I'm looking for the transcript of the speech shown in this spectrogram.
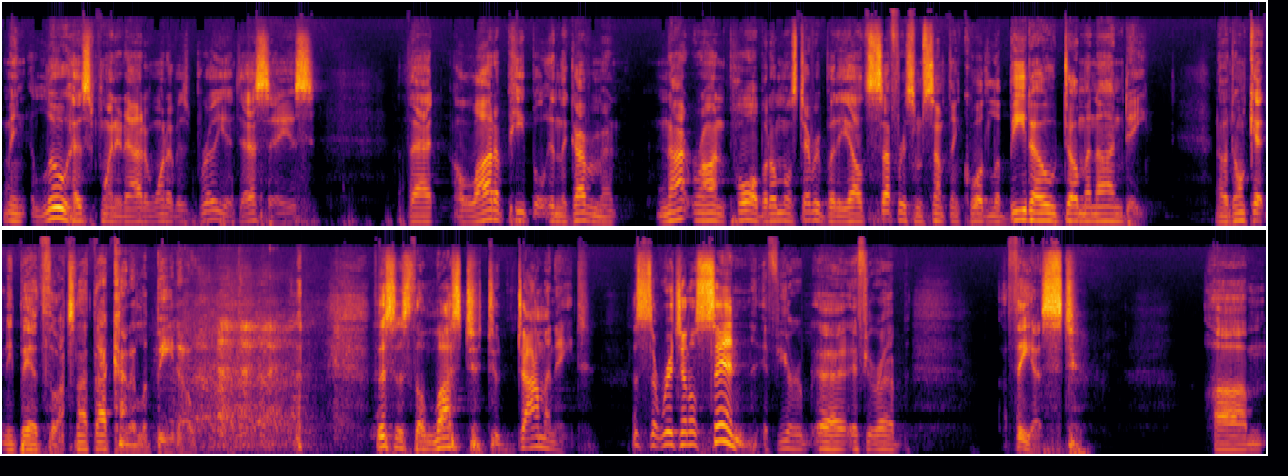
I mean, Lew has pointed out in one of his brilliant essays that a lot of people in the government, not Ron Paul, but almost everybody else, suffers from something called libido dominandi. No, don't get any bad thoughts, not that kind of libido. this is the lust to dominate. This is original sin if you're, uh, if you're a theist. Um,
